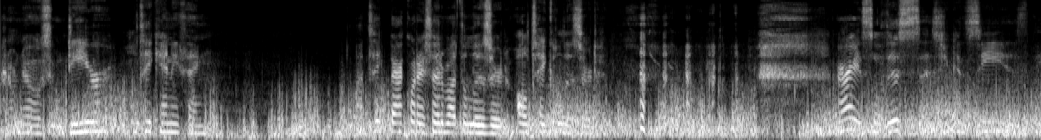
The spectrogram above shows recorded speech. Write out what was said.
I don't know, some deer. I'll take anything. I'll take back what I said about the lizard. I'll take a lizard. All right, so this, as you can see, is the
